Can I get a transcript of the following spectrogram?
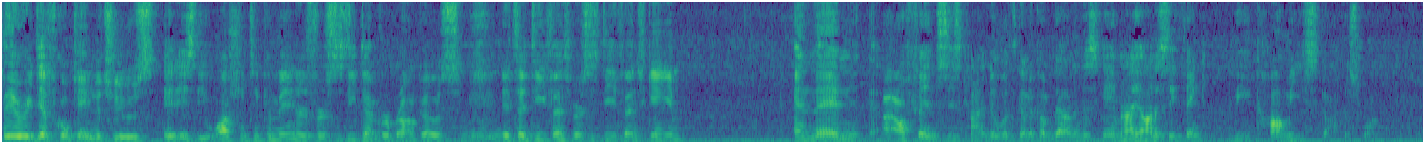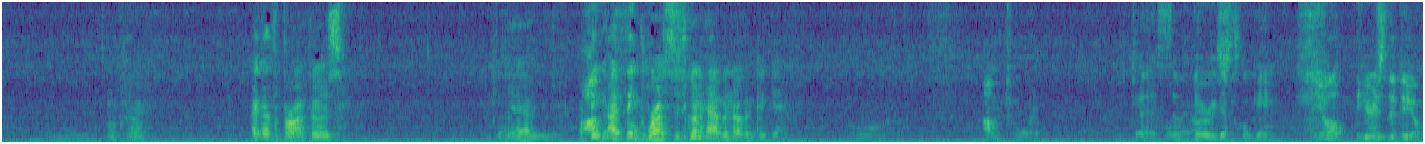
very difficult game to choose. It is the Washington Commanders versus the Denver Broncos. It's a defense versus defense game. And then uh, offense is kind of what's going to come down in this game. And I honestly think the commies got this one. Okay. I got the Broncos. Yeah. I think I think Russ is gonna have another good game. I'm torn. It's a very honest. difficult game. You know, here's the deal.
